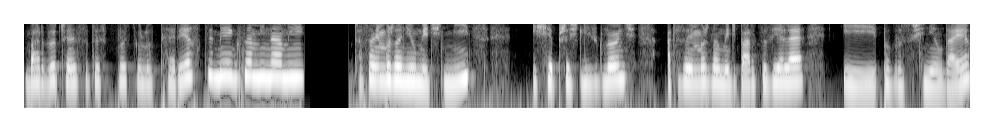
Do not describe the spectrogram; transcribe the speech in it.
bardzo często to jest po prostu loteria z tymi egzaminami. Czasami można nie umieć nic i się prześlizgnąć, a czasami można umieć bardzo wiele i po prostu się nie udaje.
